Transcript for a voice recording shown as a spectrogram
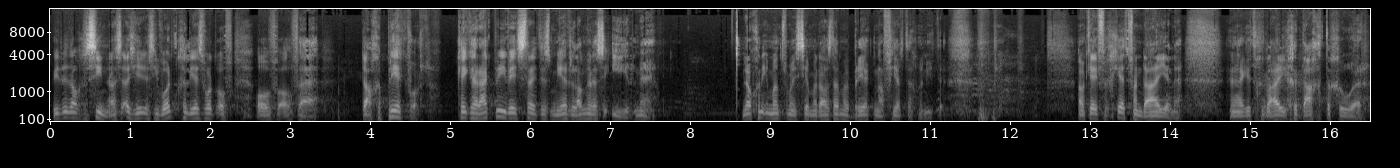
Wie het dit al gesien? As as jy as die woord gelees word of of of uh daar gepreek word. Kyk, 'n rugby wedstryd is meer langer as 'n uur, nê. Nee. Nou gaan iemand vir my sê, maar daar's dan 'n breek na 40 minute. OK, vergeet van daai ene. En ek het daai gedagte gehoor.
